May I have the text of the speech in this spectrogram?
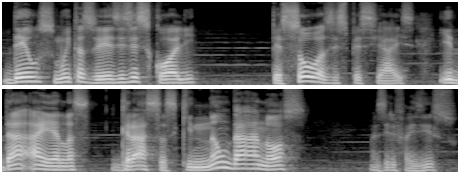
Deus muitas vezes escolhe pessoas especiais e dá a elas graças que não dá a nós, mas Ele faz isso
